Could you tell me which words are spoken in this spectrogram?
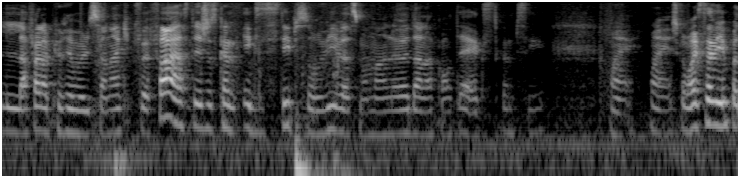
l'affaire la plus révolutionnaire qu'ils pouvaient faire, c'était juste comme exister puis survivre à ce moment-là dans leur contexte, comme c'est... Ouais, ouais, je comprends que ça vient pas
